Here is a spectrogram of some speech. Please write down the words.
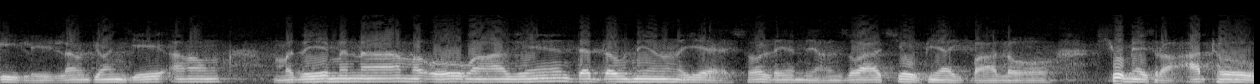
ကိလေလောင်ကျွမ်းကြေအောင်မသေးမနာမအိုပါခင်တတုံနှင်းရဲ့သောလင်းမြန်စွာရှုမြိုက်ပါလောရှုမြိုက်ဆိုတာအာထုတ်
